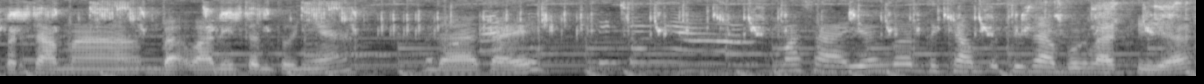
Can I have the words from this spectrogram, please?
bersama Mbak Wani tentunya. Mbak Kae Mas Ayo kok disambung disambung lagi ya.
